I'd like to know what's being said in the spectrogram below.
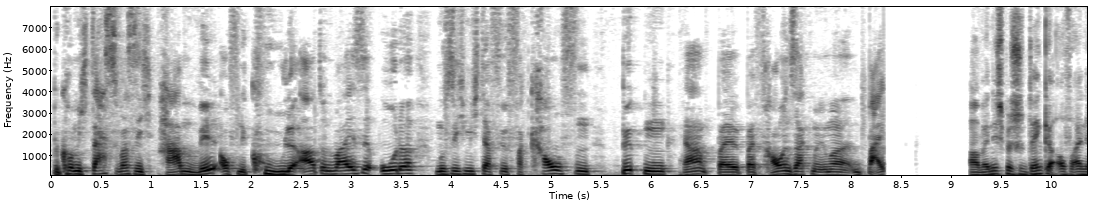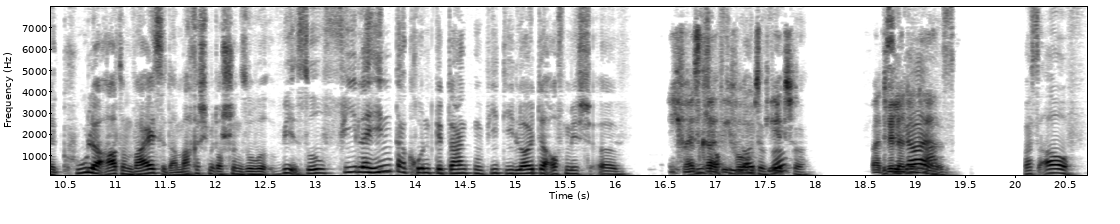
bekomme ich das, was ich haben will, auf eine coole Art und Weise oder muss ich mich dafür verkaufen, bücken? Ja, bei, bei Frauen sagt man immer ein. Aber wenn ich mir schon denke, auf eine coole Art und Weise, da mache ich mir doch schon so, wie, so viele Hintergrundgedanken, wie die Leute auf mich, äh, Ich weiß gerade auf nicht, die worum es Leute geht. wirke. Was ist egal. Es, pass auf.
